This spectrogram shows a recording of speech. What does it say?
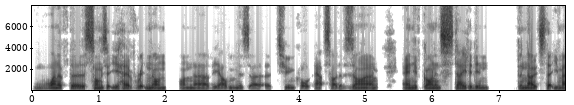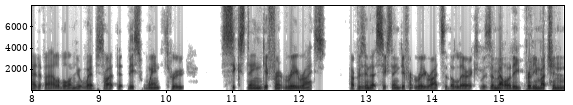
one of the songs that you have written on on uh, the album is a, a, tune called "Outside of Zion," and you've gone and stated in the notes that you made available on your website that this went through 16 different rewrites. I presume that's 16 different rewrites of the lyrics. Was the melody pretty much in?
